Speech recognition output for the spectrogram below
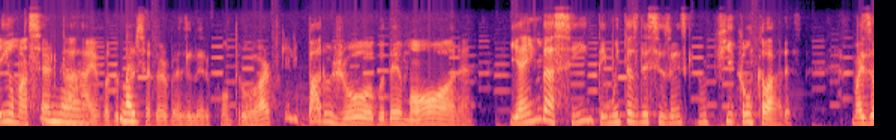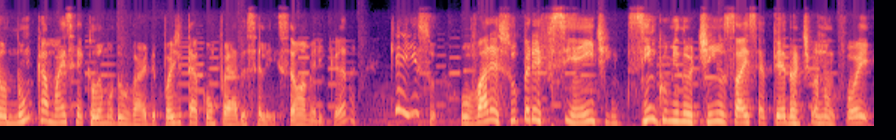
Tem uma certa Não, raiva do mas- torcedor brasileiro contra o VAR porque ele para o jogo, demora. E ainda assim, tem muitas decisões que não ficam claras. Mas eu nunca mais reclamo do VAR depois de ter acompanhado essa eleição americana. Que é isso? O VAR é super eficiente, em cinco minutinhos sai se é pênalti ou não foi,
